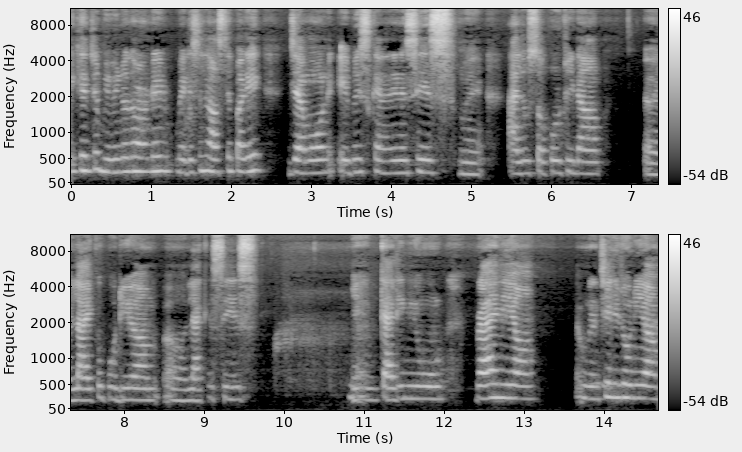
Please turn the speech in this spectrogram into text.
এক্ষেত্রে বিভিন্ন ধরনের মেডিসিন আসতে পারে, যেমন এবিস ক্যানাডিনেসিস অ্যালোসপোর্টিনা লাইকোপোডিয়াম ল্যাকেসিস ক্যাডিনিউর ব্রায়ানিয়া চেলিডোনিয়াম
